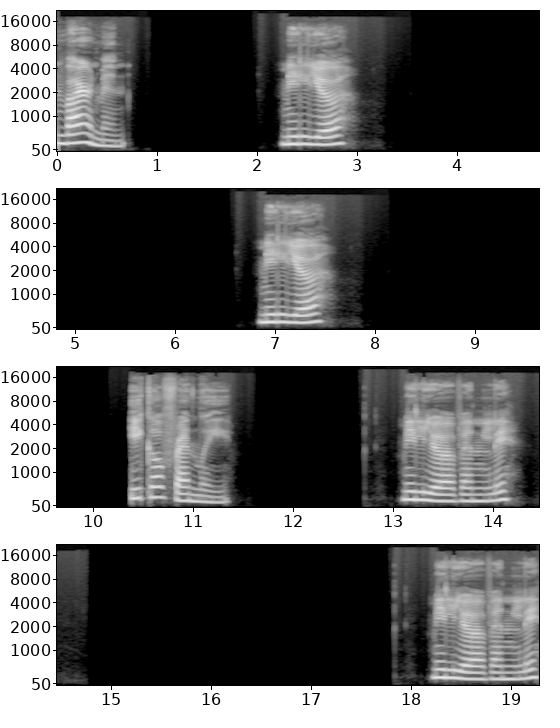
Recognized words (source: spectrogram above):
Environment. miljø miljø Eco-friendly. Miljøvennlig. Miljøvennlig.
